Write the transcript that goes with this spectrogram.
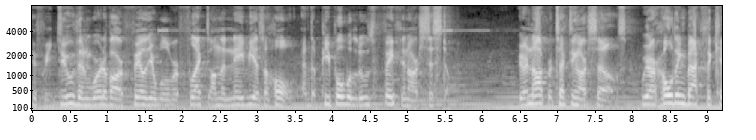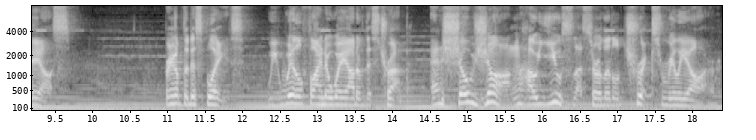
If we do, then word of our failure will reflect on the Navy as a whole, and the people will lose faith in our system. We are not protecting ourselves, we are holding back the chaos. Bring up the displays. we will find a way out of this trap and show Zhang how useless her little tricks really are.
